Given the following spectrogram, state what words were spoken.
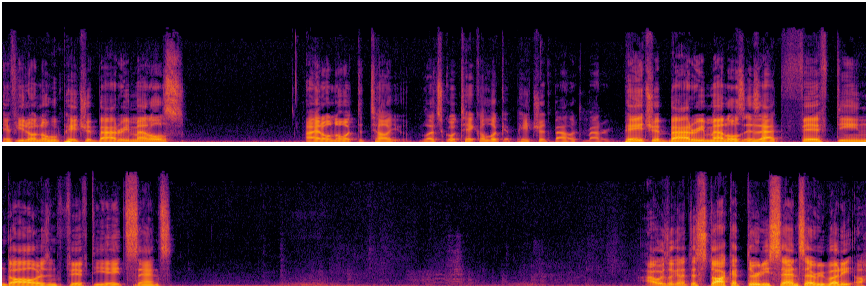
if you don't know who Patriot Battery Metals, I don't know what to tell you. Let's go take a look at Patriot Battery. Patriot Battery Metals is at $15.58. I was looking at the stock at 30 cents, everybody. Oh.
